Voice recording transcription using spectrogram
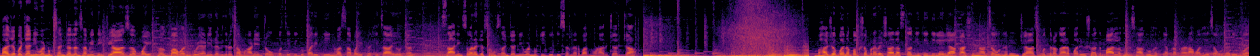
भाजपच्या निवडणूक संचालन समितीची आज बैठक. बावनकुळे आणि रवींद्र चव्हाण यांच्या उपस्थितीत दुपारी तीन वाजता बैठकीचं आयोजन. स्थानिक स्वराज्य संस्थांच्या निवडणुकीत युतीसंदर्भात होणार चर्चा. भाजपनं पक्षप्रवेशाला स्थगिती दिलेल्या काशीनाथ चौधरींची आज पत्रकार परिषद पालघर साधू हत्या प्रकरणामध्ये चौधरींवर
